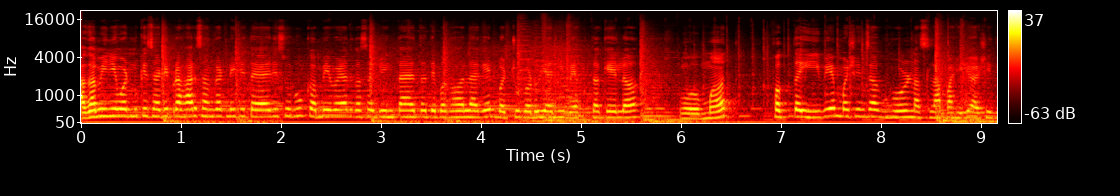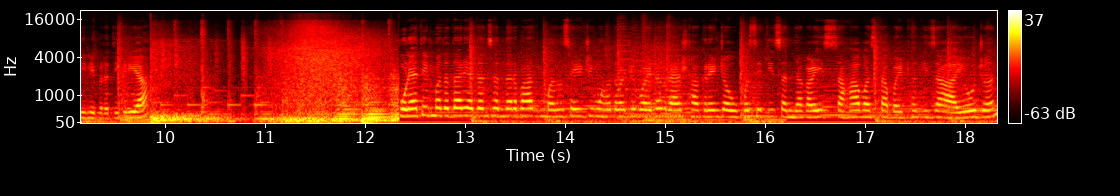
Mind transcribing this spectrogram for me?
आगामी निवडणुकीसाठी प्रहार संघटनेची तयारी सुरू. कमी वेळात कसं जिंकता येतं ते बघावं लागेल. बच्चू कडू यांनी व्यक्त केलं व मत. फक्त ईव्हीएम मशीनचा घोळ नसला पाहिजे अशी दिली प्रतिक्रिया. पुण्यातील मतदार याद्यांसंदर्भात मनसेची महत्वाची बैठक. राज ठाकरेंच्या उपस्थितीत संध्याकाळी सहा वाजता बैठकीचं आयोजन.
